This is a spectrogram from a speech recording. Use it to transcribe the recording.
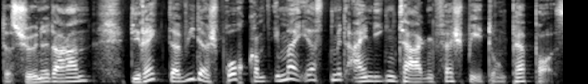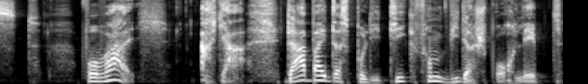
Das Schöne daran, direkter Widerspruch kommt immer erst mit einigen Tagen Verspätung per Post. Wo war ich? Ach ja, dabei, dass Politik vom Widerspruch lebt,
